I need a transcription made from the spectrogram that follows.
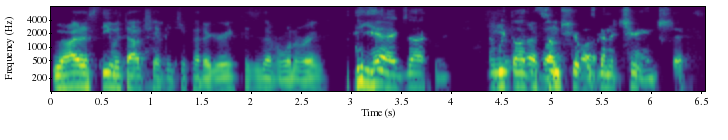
We hired a Steve without championship pedigree because he's never won a ring. yeah, exactly. And we thought some shit was going to change. Six.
